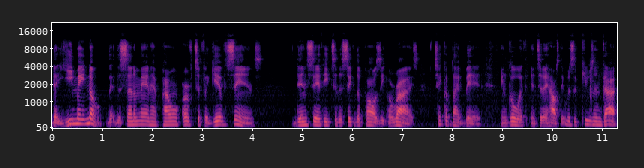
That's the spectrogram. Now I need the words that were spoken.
that ye may know that the Son of Man hath power on earth to forgive sins, then saith he to the sick of the palsy, Arise, take up thy bed, and goeth into the house. They was accusing God,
